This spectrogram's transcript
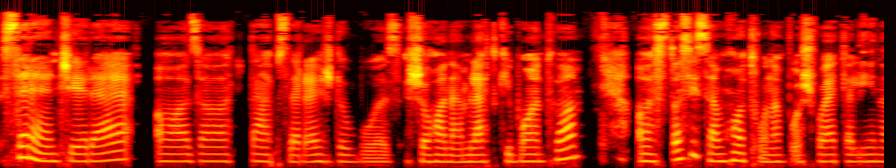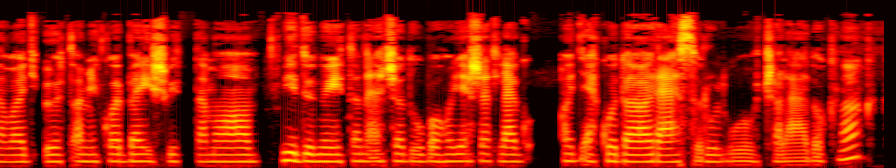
szerencsére az a tápszeres doboz soha nem lett kibontva. Azt azt hiszem hat hónapos volt a Léna, vagy öt, amikor be is vittem a védőnői tanácsadóba, hogy esetleg adják oda a rászoruló családoknak,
